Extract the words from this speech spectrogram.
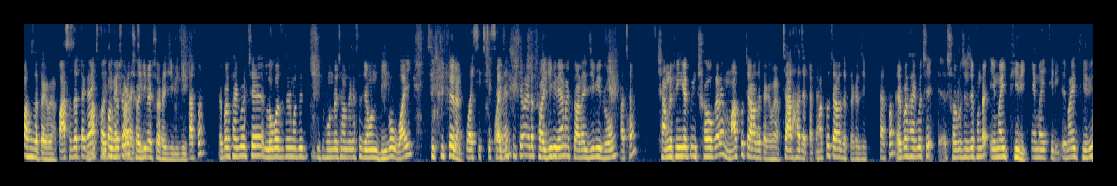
পাঁচ হাজার টাকা। পাঁচ হাজার মাত্র ছয় জিবি টাকা ছয় জিবি একশো আঠাশ জিবি জি। তারপর? এরপর থাকবে হচ্ছে লো বাজেটের মধ্যে কিছু ফোন রয়েছে আমাদের কাছে যেমন Vivo Y sixty seven Y sixty seven sixty seven এটা ছয় জিবি র্যাম একশো আঠাশ জিবি রোম আচ্ছা। সামনে ফিঙ্গারপ্রিন্ট সহকারে মাত্র চার হাজার টাকা ভাই। চার হাজার টাকা। মাত্র চার হাজার টাকা জি। তারপর? এরপর থাকবে হচ্ছে সর্বশেষ যে ফোনটা Mi three Mi three Mi three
